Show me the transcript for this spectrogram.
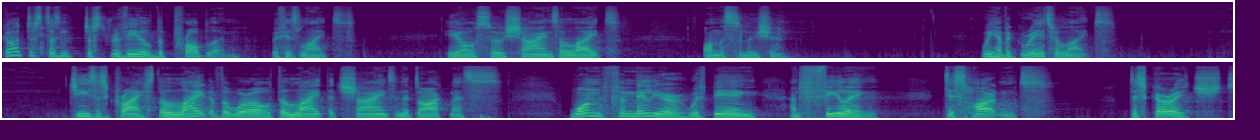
God just doesn't just reveal the problem with His light, he also shines a light on the solution. We have a greater light. Jesus Christ, the light of the world, the light that shines in the darkness, one familiar with being and feeling disheartened, discouraged,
